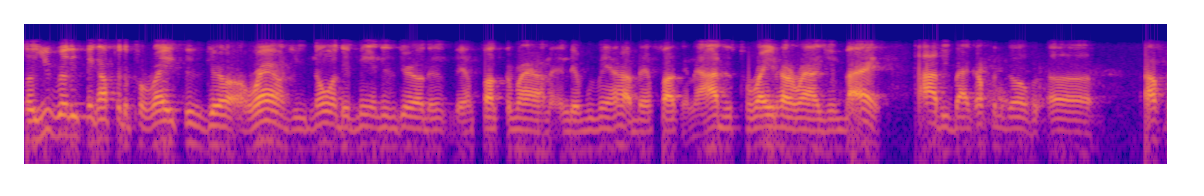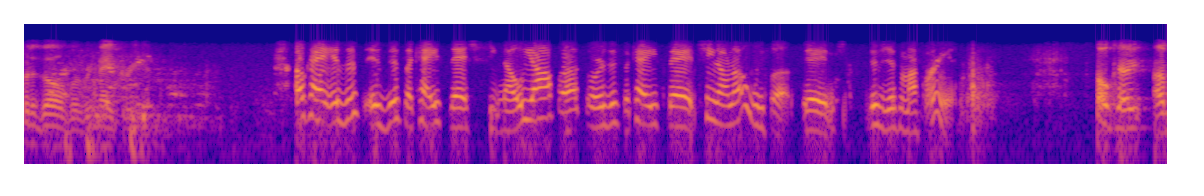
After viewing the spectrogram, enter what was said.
So you really think I'm gonna parade this girl around you, knowing that me and this girl then, then fucked around and that me and her been fucking? Now I just parade her around you and be like, hey, I'll be back. I'm finna go over. Uh, I'm finna go over Renee. Okay, is this is this a case that she know y'all fucked, or is this a case that she don't know we fucked and this is just my friend? Okay, I'm,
